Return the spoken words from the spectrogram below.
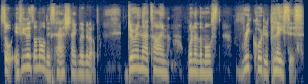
So, if you guys don't know this, hashtag look it up. During that time, one of the most recorded places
